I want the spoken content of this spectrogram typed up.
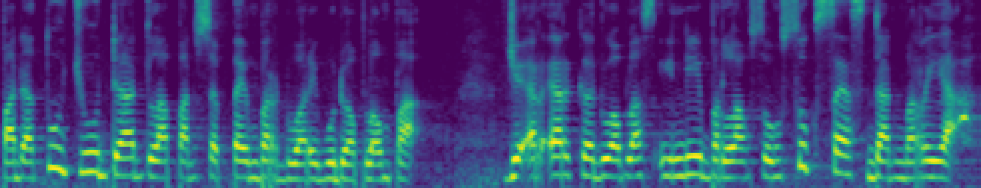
pada 7 dan 8 September 2024. JRR ke-12 ini berlangsung sukses dan meriah.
